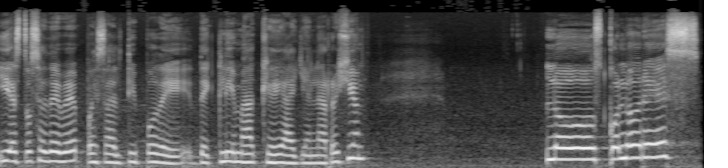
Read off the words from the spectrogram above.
y esto se debe pues al tipo de clima que hay en la región. Los colores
